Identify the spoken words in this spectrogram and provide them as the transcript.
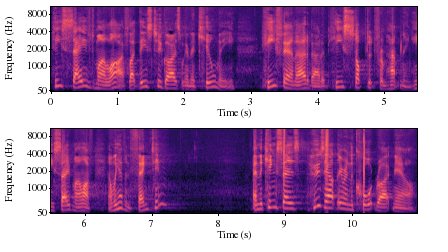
He saved my life. Like these two guys were going to kill me. He found out about it. He stopped it from happening. He saved my life. And we haven't thanked him? And the king says, Who's out there in the court right now?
